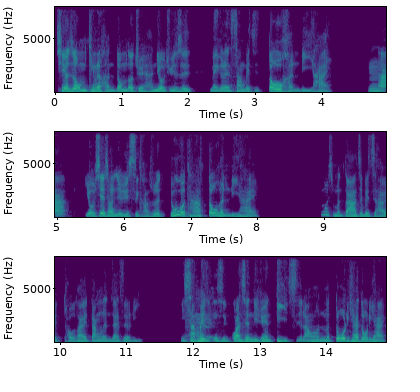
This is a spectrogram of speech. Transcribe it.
其实有时候我们听了很多，我们都觉得很有趣。就是每个人上辈子都很厉害，那有些时候你就去思考，说如果他都很厉害，为什么大家这辈子还会投胎当人在这里？你上辈子你是关圣帝君的弟子，然后什么多厉害多厉害，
